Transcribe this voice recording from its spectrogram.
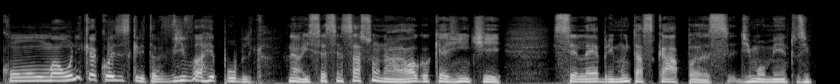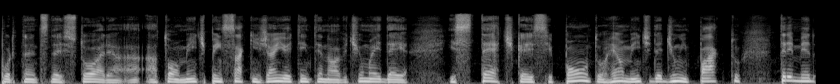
com uma única coisa escrita: Viva a República. Não, isso é sensacional, é algo que a gente celebre muitas capas de momentos importantes da história atualmente, pensar que já em 89 tinha uma ideia estética a esse ponto, realmente de um impacto tremendo.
